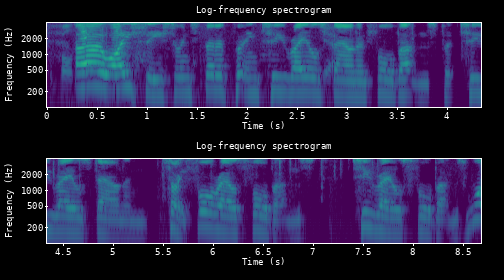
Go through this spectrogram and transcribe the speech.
For both Oh, sides. I see. So instead of putting two rails Yeah. down and four buttons, put two rails down and sorry, four rails, four buttons, two rails, four buttons. Whoa!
